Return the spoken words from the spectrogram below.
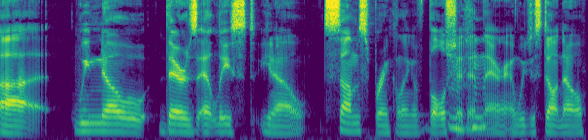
uh we know there's at least you know some sprinkling of bullshit in there and we just don't know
